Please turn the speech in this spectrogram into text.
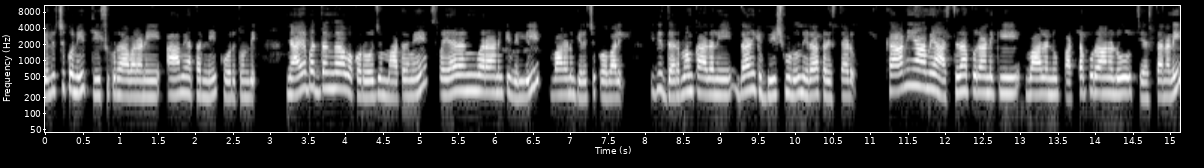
గెలుచుకొని తీసుకురావాలని ఆమె అతన్ని కోరుతుంది. న్యాయబద్ధంగా ఒక రోజు మాత్రమే స్వయంవరానికి వెళ్ళి వాళ్ళను గెలుచుకోవాలి. ఇది ధర్మం కాదని దానికి భీష్ముడు నిరాకరిస్తాడు. కానీ ఆమె హస్తినాపురానికి వాళ్ళను పట్టపురాణులు చేస్తానని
